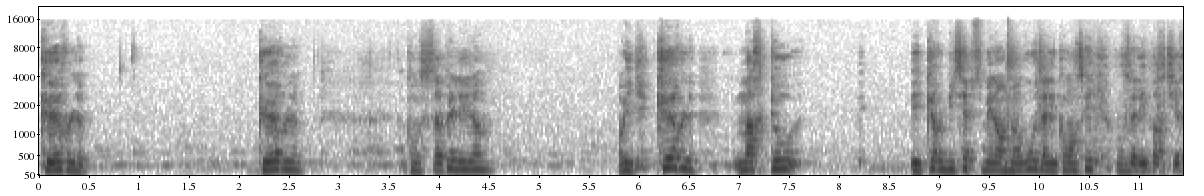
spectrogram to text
curl. Curl. Comment ça s'appelle déjà? Oui, curl, marteau et curl biceps mélange. En gros, vous allez commencer, vous allez partir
